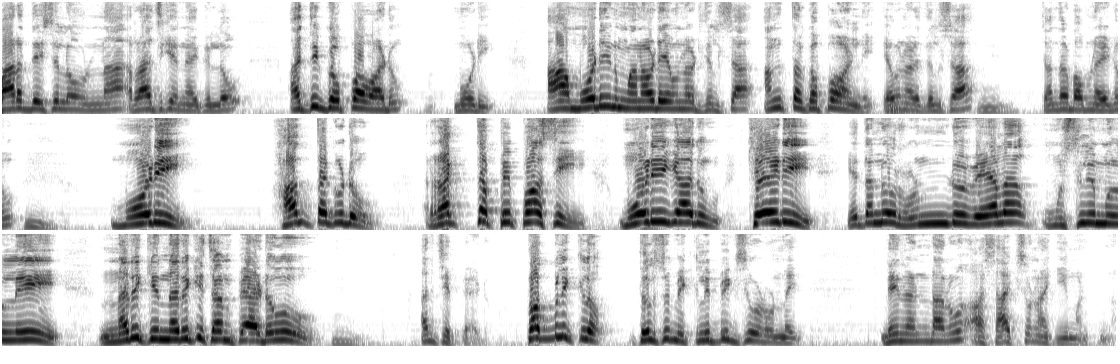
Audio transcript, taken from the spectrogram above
భారతదేశంలో ఉన్న రాజకీయ నాయకుల్లో అతి గొప్పవాడు మోడీ. ఆ మోడీని మనవాడు ఏమన్నాడు తెలుసా? అంత గొప్పవాడిని. ఏమన్నాడు తెలుసా? చంద్రబాబు నాయుడు. మోడీ హంతకుడు రక్త పిపాసి. మోడీ కాదు కేడి. ఇతను రెండు వేల ముస్లిముల్ని నరికి నరికి చంపాడు అని చెప్పాడు. పబ్లిక్లో తెలుసు మీ క్లిప్పింగ్స్ కూడా ఉన్నాయి. నేను అన్నాను ఆ సాక్ష్యం నాకు ఏమంటున్నా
